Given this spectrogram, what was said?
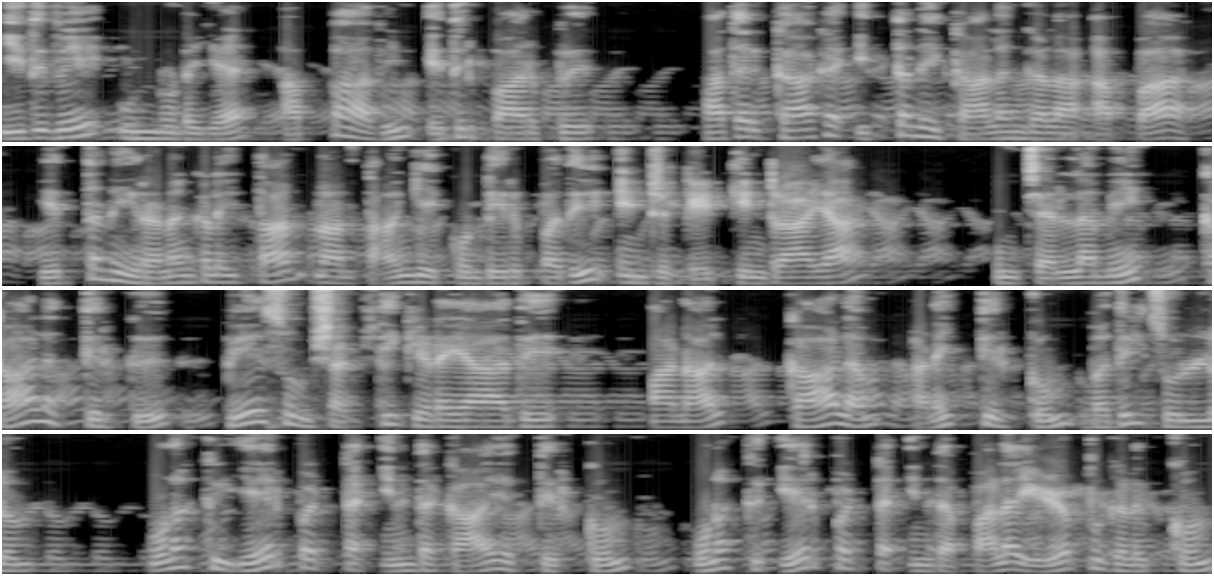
இதுவே உன்னுடைய அப்பாவின் எதிர்பார்ப்பு. அதற்காக இத்தனை காலங்களா அப்பா? எத்தனை ரணங்களைத்தான் நான் தாங்கிக் கொண்டிருப்பது என்று கேட்கின்றாயா? என் செல்லமே காலத்திற்கு பேசும் சக்தி கிடையாது. ஆனால் காலம் அனைத்திற்கும் பதில் சொல்லும். உனக்கு ஏற்பட்ட இந்த காயத்திற்கும் உனக்கு ஏற்பட்ட இந்த பல இழப்புகளுக்கும்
